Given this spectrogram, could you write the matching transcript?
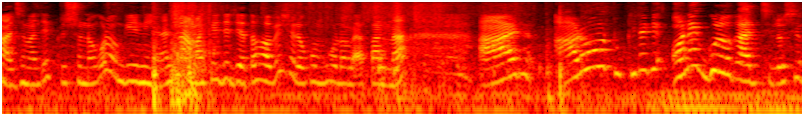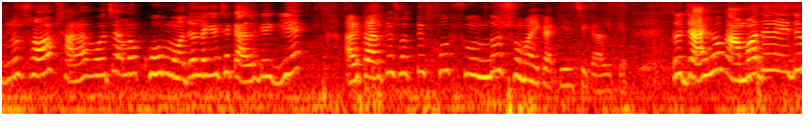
মাঝে মাঝে কৃষ্ণনগর, ও গিয়ে নিয়ে আসবে। আমাকে যে যেতে হবে সেরকম কোনো ব্যাপার না। আর আরও টুকিটাকি অনেকগুলো কাজ ছিল, সেগুলো সব সারা হয়েছে। আমার খুব মজা লেগেছে কালকে গিয়ে। আর কালকে সত্যি খুব সুন্দর সময় কাটিয়েছি কালকে। তো যাই হোক, আমাদের এই যে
